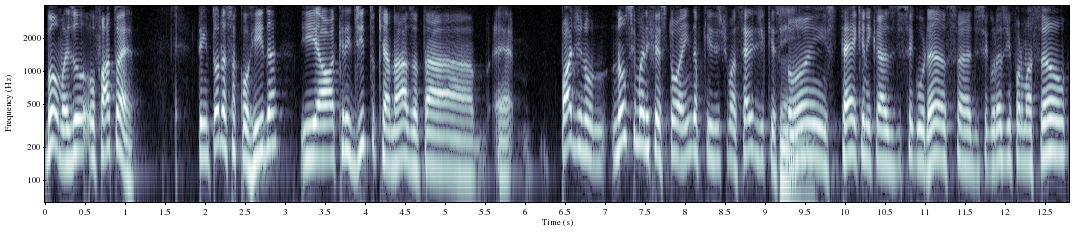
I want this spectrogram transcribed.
Bom, mas o, o fato é, tem toda essa corrida e eu acredito que a NASA tá. é, pode não, não se manifestou ainda, porque existe uma série de questões técnicas de segurança, de segurança de informação,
